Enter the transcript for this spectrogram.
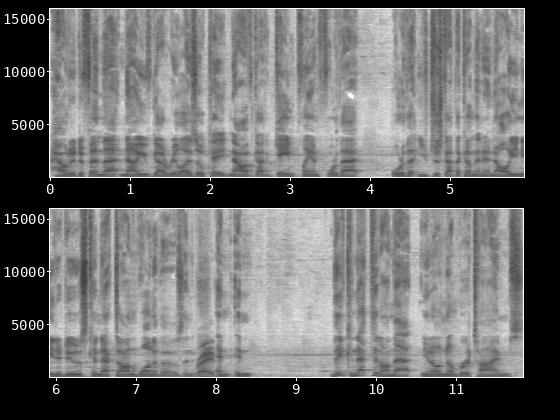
how to defend that. Now you've got to realize, okay, now I've got a game plan for that, or that you've just got that coming, and all you need to do is connect on one of those. And Right. and and they connected on that, you know, a number of times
